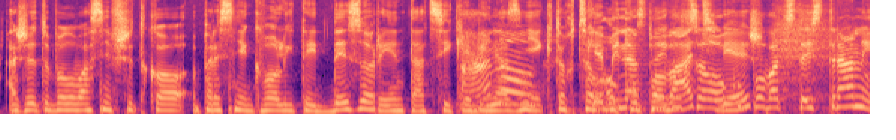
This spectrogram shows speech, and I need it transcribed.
a že to bolo vlastne všetko presne kvôli tej dezorientácii, keby Áno, nás niekto chcel keby okupovať, chcel vieš. okupovať z tej strany.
